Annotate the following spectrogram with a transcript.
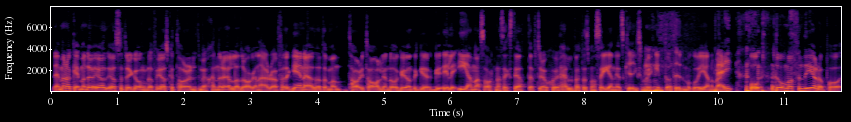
nej men okej, men då, jag, jag sätter igång då, för jag ska ta den lite mer generella dragen här då. För grejen är att om man tar Italien då, eller enas 1861 efter en sju helvetes massa enhetskrig som vi inte har tid att gå igenom. här. Nej. Och då om man funderar på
